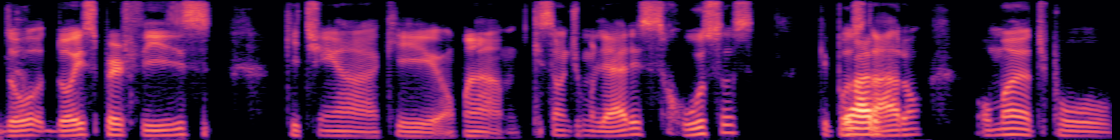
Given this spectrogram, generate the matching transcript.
do- dois perfis que tinha que uma que são de mulheres russas que Claro. postaram uma tipo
